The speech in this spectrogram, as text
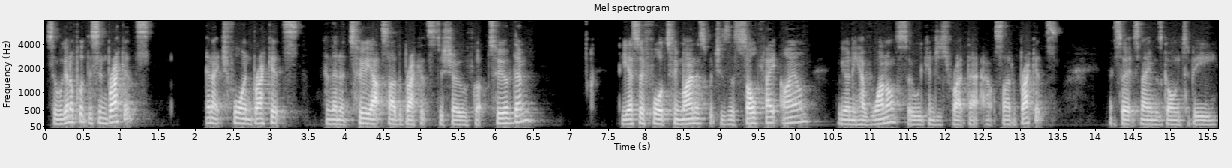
So we're going to put this in brackets, NH4 in brackets, and then a 2 outside the brackets to show we've got two of them. The SO4 2 minus, which is a sulfate ion, we only have one of, so we can just write that outside of brackets. And so its name is going to be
